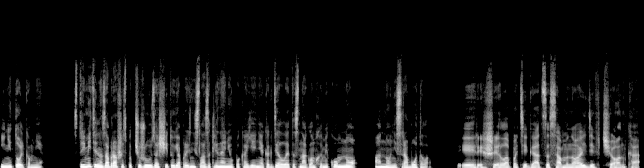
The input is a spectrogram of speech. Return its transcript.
И не только мне. Стремительно забравшись под чужую защиту, я произнесла заклинание упокоения, как делала это с наглым хомяком, но оно не сработало. «Ты решила потягаться со мной, девчонка?»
